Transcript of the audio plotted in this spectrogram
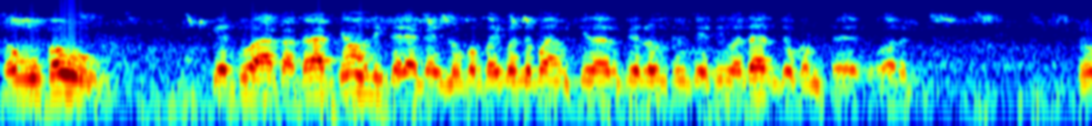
તો હું કહું કે તું આ કકડાટ ક્યાં સુધી કર્યા કરી? લોકો ભાઈબંધો પાસે ઉચીના રૂપિયા લઉં છું તેથી વધારે જોખમ છે વર્ષ તો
